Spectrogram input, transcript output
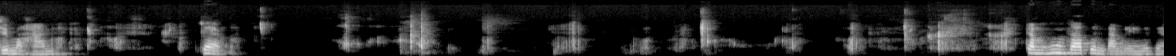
จิ้มมะขามแซ่บ จำหุ้งจ้าปุ่นตามเองไม่เป็น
